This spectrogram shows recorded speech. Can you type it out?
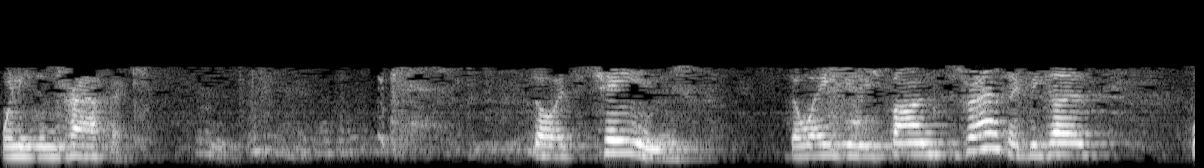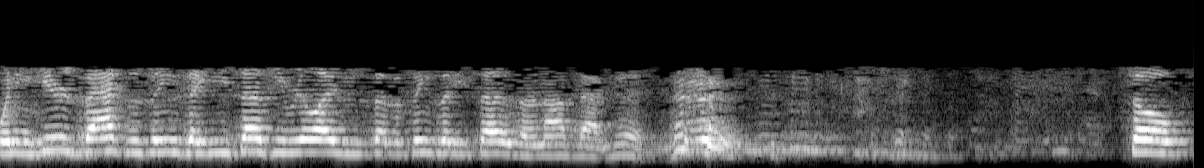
when he's in traffic. So it's changed the way he responds to traffic because when he hears back the things that he says, he realizes that the things that he says are not that good. so,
